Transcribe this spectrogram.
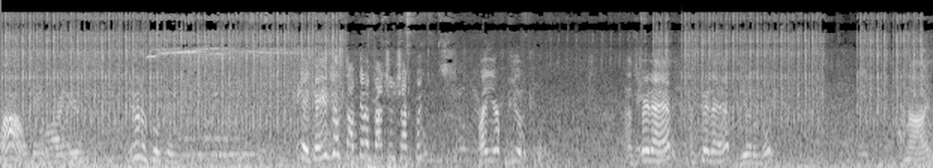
Wow. Beautiful thing. Okay, can you just stop, get a fashion shot quick? Right here, beautiful. And straight ahead, and straight ahead, beautiful. Nice.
